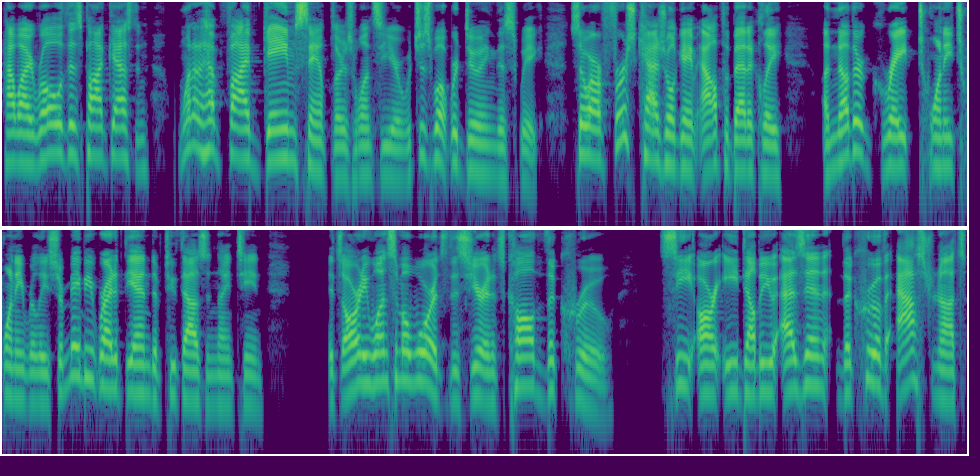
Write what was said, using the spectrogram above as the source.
how I roll with this podcast, and why not have five game samplers once a year, which is what we're doing this week. So, our first casual game alphabetically another great 2020 release, or maybe right at the end of 2019. It's already won some awards this year, and it's called The Crew. C R E W, as in the crew of astronauts,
